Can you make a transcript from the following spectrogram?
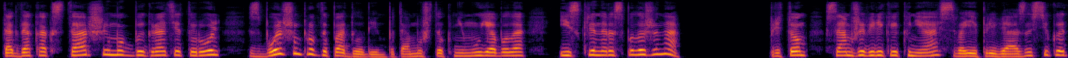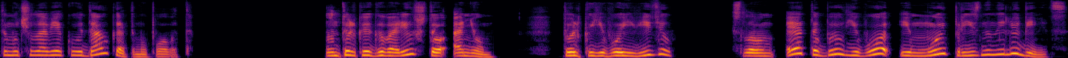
тогда как старший мог бы играть эту роль с большим правдоподобием, потому что к нему я была искренне расположена. Притом сам же великий князь своей привязанностью к этому человеку и дал к этому повод. Он только и говорил, что о нем, только его и видел. Словом, это был его и мой признанный любимец.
